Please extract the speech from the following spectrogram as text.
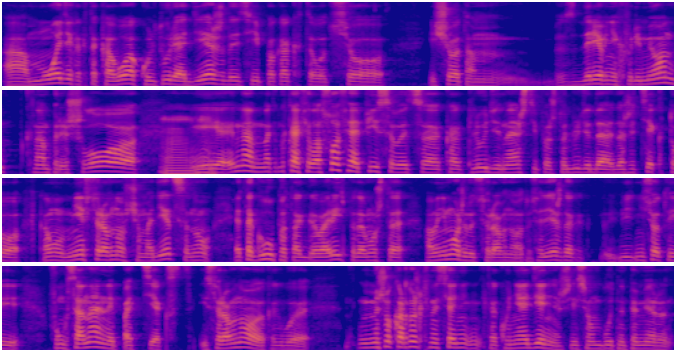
о моде как таковой, о культуре одежды, типа, как это вот все еще там с древних времен к нам пришло. Mm-hmm. И на, такая философия описывается, как люди, знаешь, типа, что люди, да, даже те, кто, кому мне все равно в чем одеться, ну, это глупо так говорить, потому что вам не может быть все равно. То есть одежда несет и функциональный подтекст, и все равно, как бы, мешок картошки на себя не, как не оденешь, если он будет, например,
